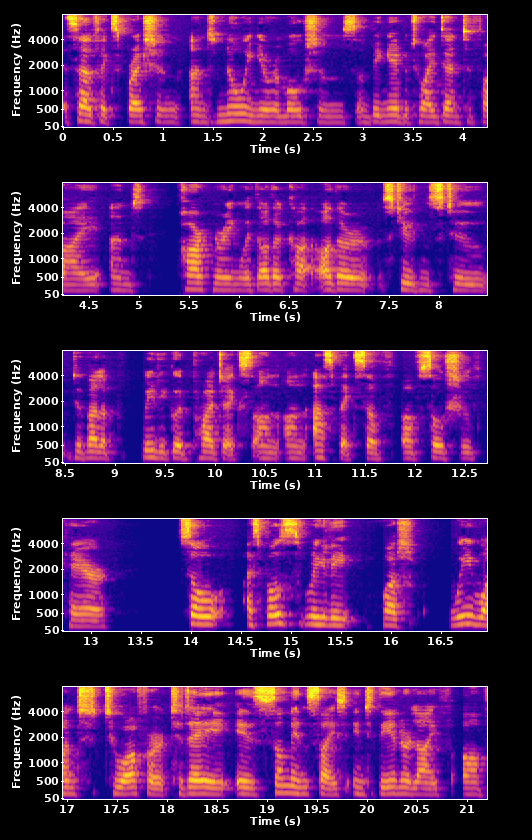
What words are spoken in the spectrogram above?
self expression and knowing your emotions and being able to identify and partnering with other other students to develop really good projects on on aspects of of social care. So I suppose really what we want to offer today is some insight into the inner life of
